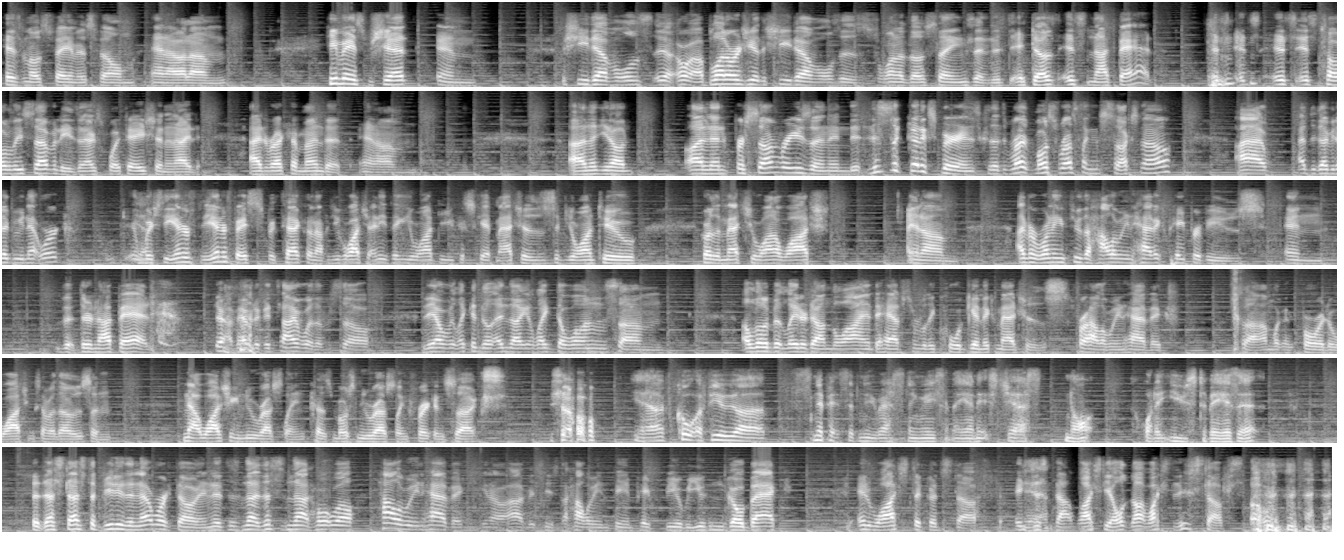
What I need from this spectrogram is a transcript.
his most famous film. And uh, um, he made some shit, and She Devils, uh, or uh, Blood Orgy of the She Devils is one of those things, and it, it does. It's not bad. It's it's it's it's totally seventies and exploitation, and I'd I'd recommend it. And um, and then you know, and then for some reason, and this is a good experience because most wrestling sucks now. I at the WWE Network, in Yeah. which the inter- the interface is spectacular. 'cause You can watch anything you want to. You can skip matches if you want to. Go to the match you want to watch. And um, I've been running through the Halloween Havoc pay-per-views, and th- they're not bad. I'm having a good time with them. So, yeah, like in the and like, like the ones um, a little bit later down the line, they have some really cool gimmick matches for Halloween Havoc. So I'm looking forward to watching some of those and not watching new wrestling because most new wrestling freaking sucks. So Yeah, I've caught a few uh, snippets of new wrestling recently, and it's just not what it used to be, is it? that's that's the beauty of the network, though, and it is not. This is not well Halloween Havoc. You know, obviously it's the Halloween themed pay per view, but you can go back and watch the good stuff and Yeah. just not watch the old, not watch the new stuff. So.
